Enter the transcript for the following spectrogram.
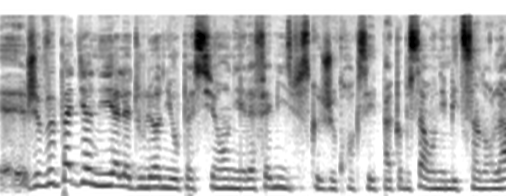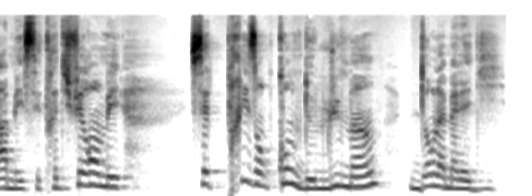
euh, je ne veux pas dire ni à la douleur, ni aux patients, ni à la famille, parce que je crois que c'est pas comme ça. On est médecin dans l'âme, et c'est très différent. Mais cette prise en compte de l'humain dans la maladie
